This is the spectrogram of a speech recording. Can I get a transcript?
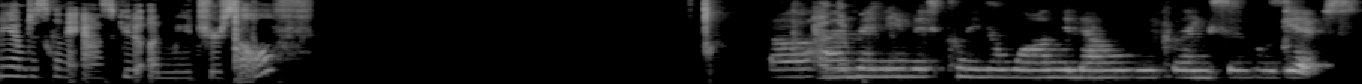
Honey, I'm just going to ask you to unmute yourself. Uh, hi, my name is Kalina Wong, and I will be playing Simple Gifts.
